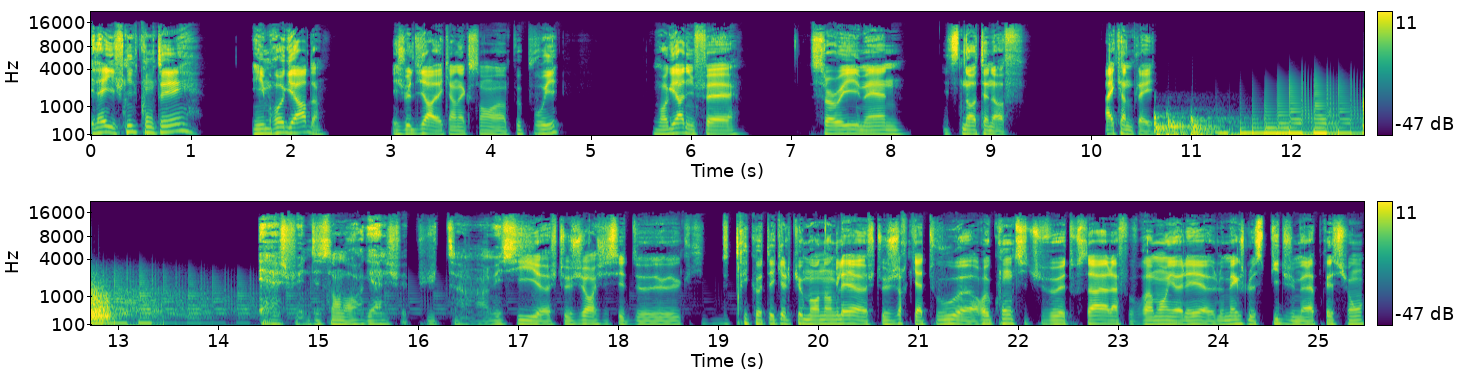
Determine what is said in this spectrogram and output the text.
Et là, il finit de compter, et il me regarde, et je vais le dire avec un accent un peu pourri. Il me regarde, il me fait, Sorry, man, it's not enough. I can play. Je fais une descente d'organe, je fais putain, mais si, euh, je te jure, j'essaie de, tricoter quelques mots en anglais, euh, je te jure qu'il y a tout, euh, recompte si tu veux et tout ça, là, faut vraiment y aller. Le mec, je le speed, je lui mets la pression.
